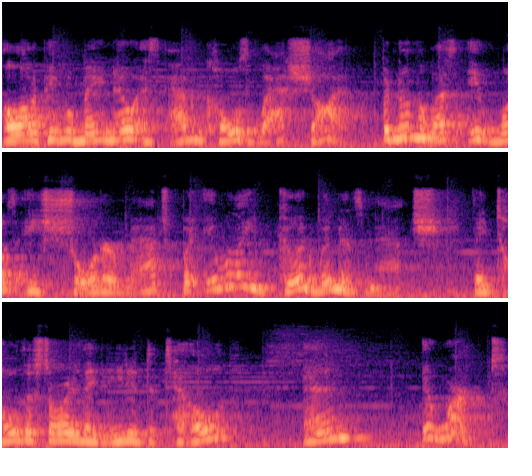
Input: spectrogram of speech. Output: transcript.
a lot of people may know as Adam Cole's last shot. But nonetheless, it was a shorter match, but it was a good women's match. They told the story they needed to tell, and it worked.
